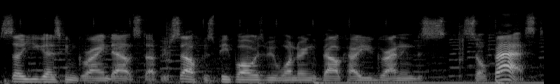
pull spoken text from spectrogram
so you guys can grind out stuff yourself, because people always be wondering, Valk, how are you grinding this so fast?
